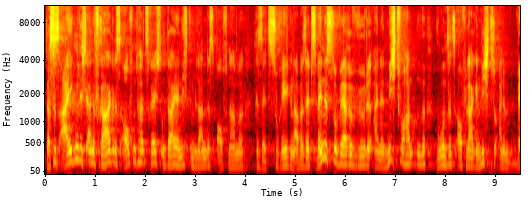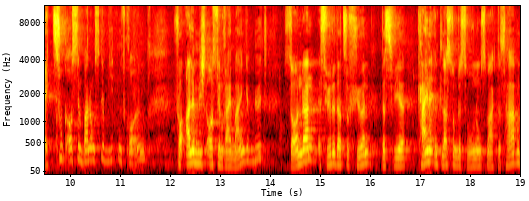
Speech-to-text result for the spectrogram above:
Das ist eigentlich eine Frage des Aufenthaltsrechts und daher nicht im Landesaufnahmegesetz zu regeln. Aber selbst wenn es so wäre, würde eine nicht vorhandene Wohnsitzauflage nicht zu einem Wegzug aus den Ballungsgebieten folgen, vor allem nicht aus dem Rhein-Main-Gebiet, sondern es würde dazu führen, dass wir keine Entlastung des Wohnungsmarktes haben,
